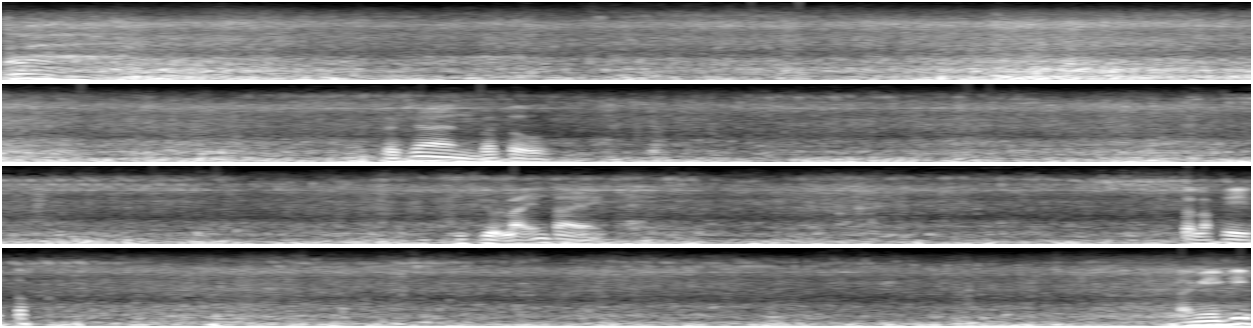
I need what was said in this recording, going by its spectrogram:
Ah. Kasyan, bato. Your line tight. Talaki ito. Tangigi.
